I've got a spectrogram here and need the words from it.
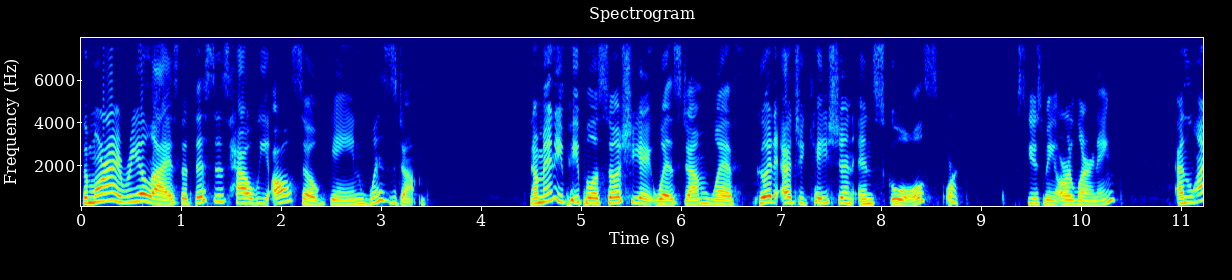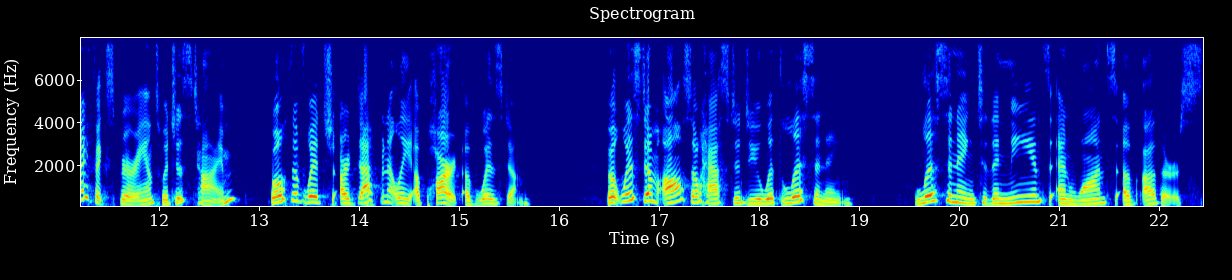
the more I realize that this is how we also gain wisdom. Now, many people associate wisdom with good education in schools, or excuse me, or learning, and life experience, which is time, both of which are definitely a part of wisdom. But wisdom also has to do with listening, listening to the needs and wants of others,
